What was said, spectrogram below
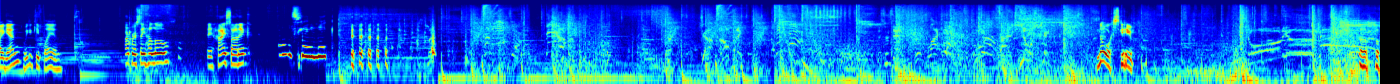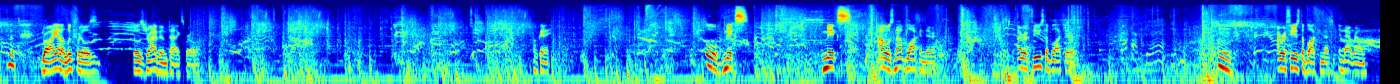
Try again? We can keep playing. Harper, say hello. Say hi, Sonic. Hi, Sonic. No escape. Oh, bro, I gotta look for those those drive impacts, bro. Okay. Oh, mix. Mix. I was not blocking there. I refuse to block there. That felt good, didn't it? Hmm. I refuse to block in that in that round.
